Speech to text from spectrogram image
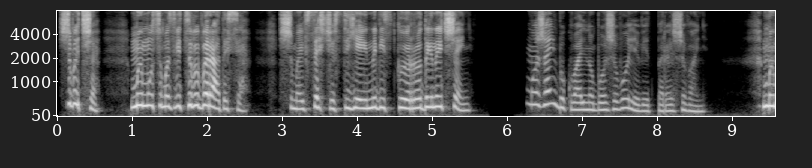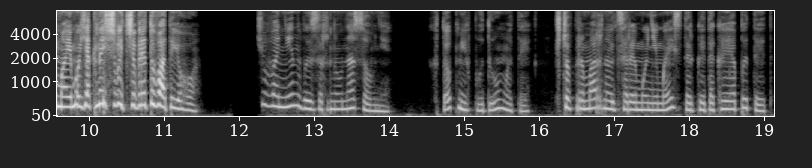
швидше, ми мусимо звідси вибиратися. Шмей все ще з цією невісткою родини Чень. Можань буквально божеволів від переживань. Ми маємо якнайшвидше врятувати його. Чуванін визирнув назовні. Хто б міг подумати, що примарної церемонії майстерки такий апетит.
